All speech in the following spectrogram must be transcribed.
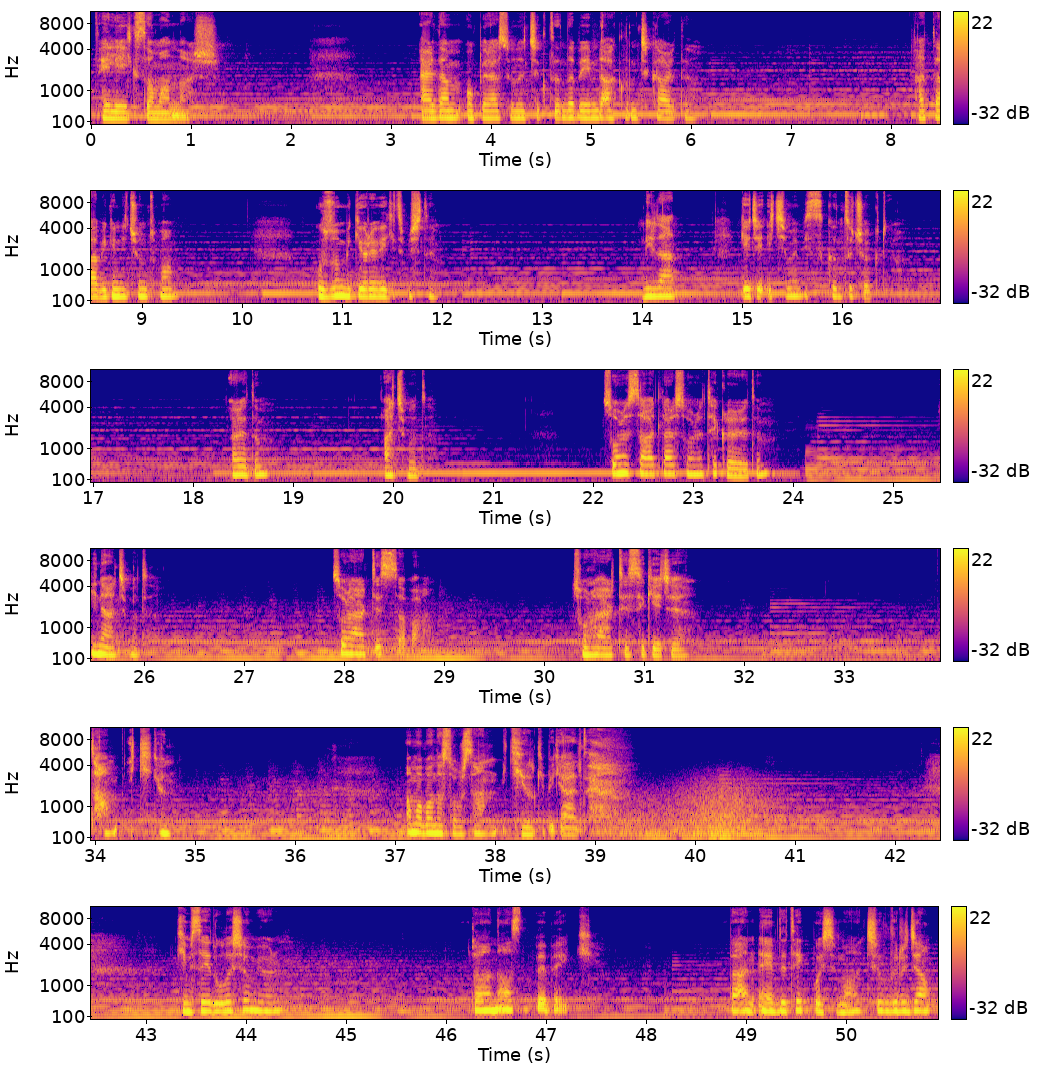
Hele ilk zamanlar. Erdem operasyona çıktığında benim de aklım çıkardı. Hatta bir gün hiç unutmam. Uzun bir göreve gitmişti. Birden gece içime bir sıkıntı çöktü. Aradım. Açmadı. Sonra saatler sonra tekrar aradım. Yine açmadı. Sonra ertesi sabah. Sonra ertesi gece. Tam iki gün. Ama bana sorsan iki yıl gibi geldi. Kimseye de ulaşamıyorum. Daha Nazlı bebek. Ben evde tek başıma çıldıracağım.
